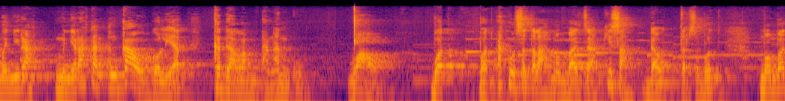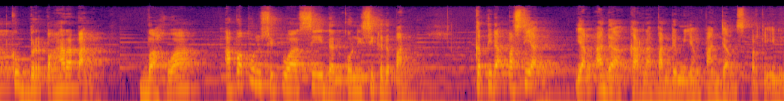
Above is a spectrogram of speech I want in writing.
menyerah, menyerahkan engkau Goliat ke dalam tanganku. Wow. Buat buat aku setelah membaca kisah Daud tersebut membuatku berpengharapan bahwa apa pun situasi dan kondisi ke depan, ketidakpastian yang ada karena pandemi yang panjang seperti ini.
